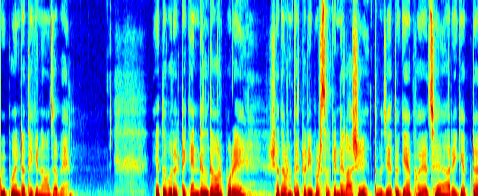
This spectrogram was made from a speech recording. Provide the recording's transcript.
ওই পয়েন্টটা থেকে নেওয়া যাবে। এত বড় একটা ক্যান্ডেল দেওয়ার পরে সাধারণত একটা রিভার্সাল ক্যান্ডেল আসে, তবে যেহেতু গ্যাপ হয়েছে আর এই গ্যাপটা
